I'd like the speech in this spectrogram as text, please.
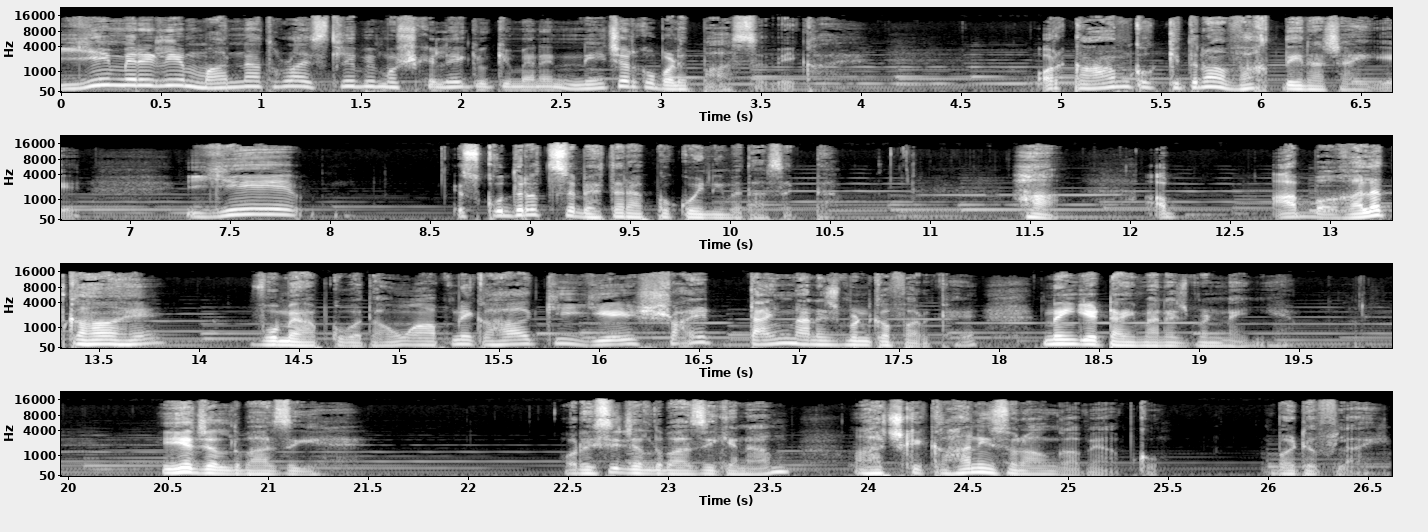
ये मेरे लिए मानना थोड़ा इसलिए भी मुश्किल है क्योंकि मैंने नेचर को बड़े पास से देखा है। और काम को कितना वक्त देना चाहिए, ये इस कुदरत से बेहतर आपको कोई नहीं बता सकता। हाँ अब आप गलत कहाँ हैं? वो मैं आपको बताऊँ, आपने कहा कि ये शायद टाइम मैनेजमेंट का फ़र्क है। नहीं, ये टाइम मैनेजमेंट नहीं है। ये जल्दबाजी है। और इसी जल्दबाजी के नाम आज की कहानी सुनाऊँगा मैं आपको। बटरफ्लाई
